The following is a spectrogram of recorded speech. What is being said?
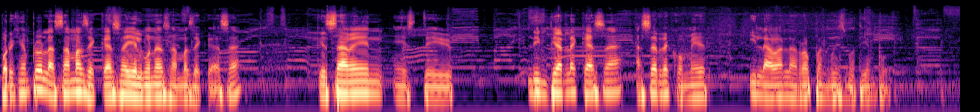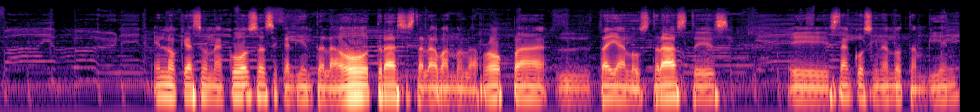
Por ejemplo, las amas de casa, hay algunas amas de casa que saben este, limpiar la casa, hacer de comer y lavar la ropa al mismo tiempo. En lo que hace una cosa, se calienta la otra, se está lavando la ropa, tallan los trastes, eh, están cocinando también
